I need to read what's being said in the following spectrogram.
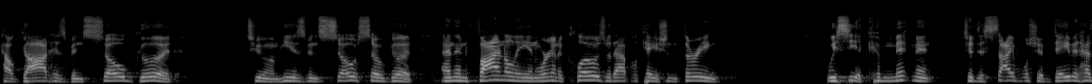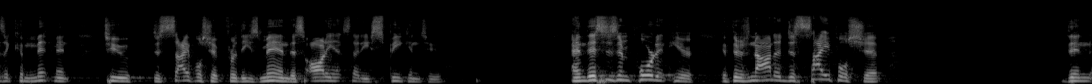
how God has been so good to him. He has been so, so good. And then finally, and we're going to close with application three, we see a commitment to discipleship. David has a commitment to discipleship for these men, this audience that he's speaking to. And this is important here. If there's not a discipleship, then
